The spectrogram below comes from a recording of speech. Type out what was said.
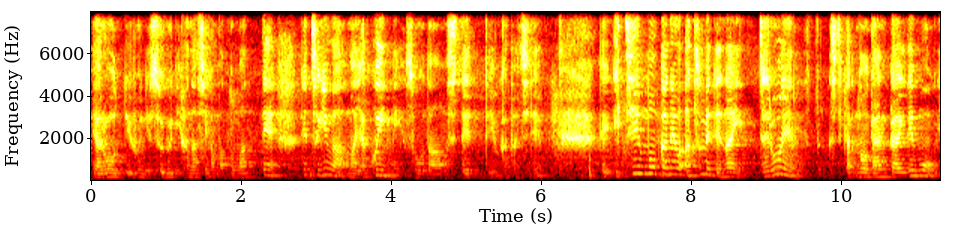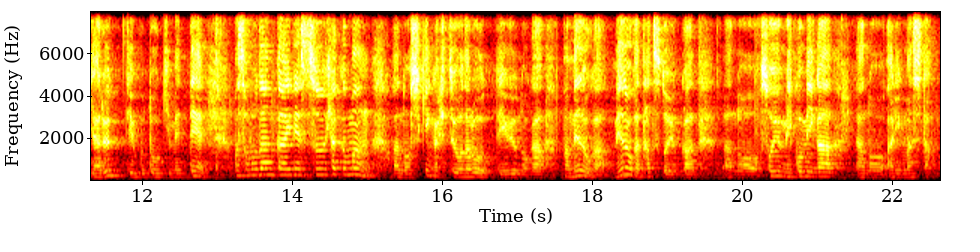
やろうっていうふうにすぐに話がまとまってで次はま役員に相談をしてっていう形で。で1円もお金を集めてない0円の段階でもやるっていうことを決めて、まあ、その段階で数百万あの資金が必要だろうっていうのが、まあ、目処が目処が立つというかあのそういう見込みがあのありました。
